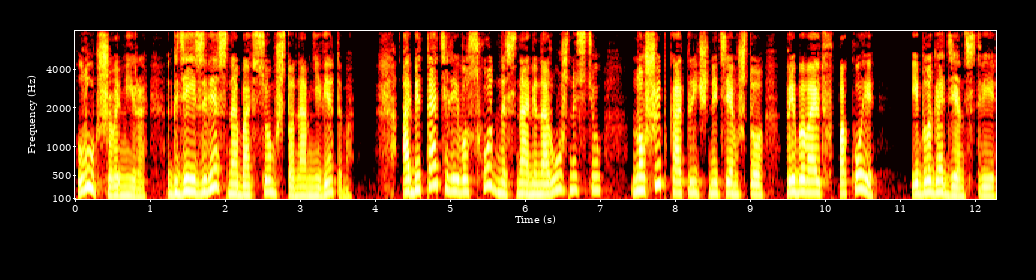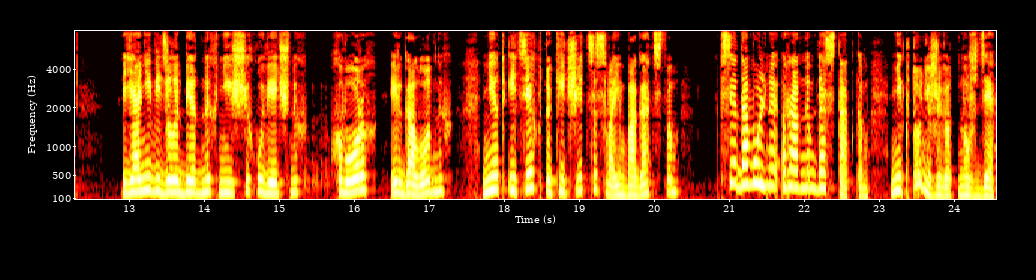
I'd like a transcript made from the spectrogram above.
лучшего мира, где известно обо всем, что нам неведомо. Обитатели его сходны с нами наружностью, но шибко отличны тем, что пребывают в покое и благоденствии. Я не видела бедных, нищих, увечных, хворых или голодных, нет и тех, кто кичится своим богатством. Все довольны равным достатком, никто не живет в нужде,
